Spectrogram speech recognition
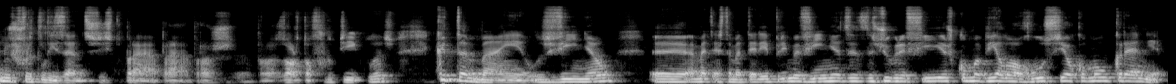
nos fertilizantes, isto para, para, para, os, para hortofrutícolas, que também eles vinham, esta matéria-prima vinha de, de geografias como a Bielorrússia ou como a Ucrânia.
